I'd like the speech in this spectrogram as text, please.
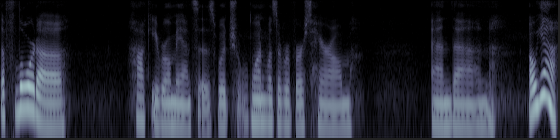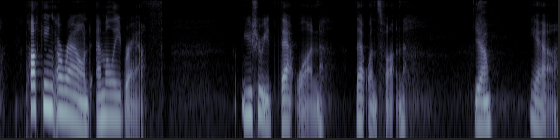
the Florida hockey romances, which one was a reverse harem, and then oh yeah, pucking around Emily Rath. You should read that one. That one's fun. Yeah. Yeah,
